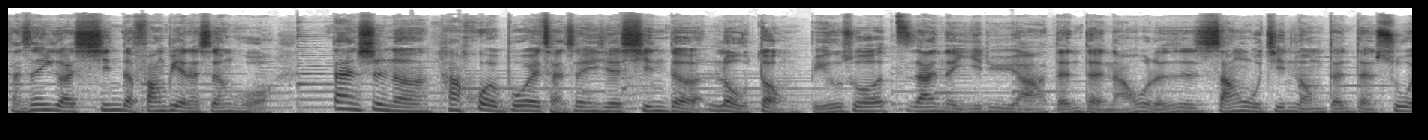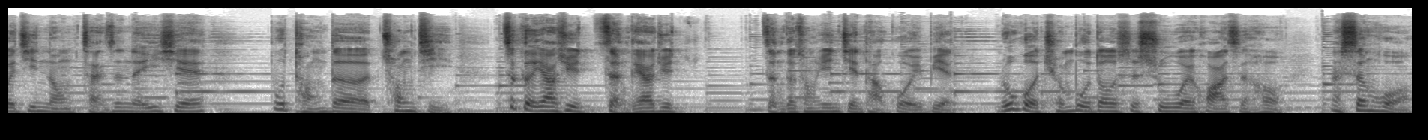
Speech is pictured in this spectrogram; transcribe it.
产生一个新的方便的生活，但是呢，它会不会产生一些新的漏洞？比如说治安的疑虑啊，等等啊，或者是商务金融等等，数位金融产生的一些不同的冲击，这个要去整个要去整个重新检讨过一遍。如果全部都是数位化之后，那生活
